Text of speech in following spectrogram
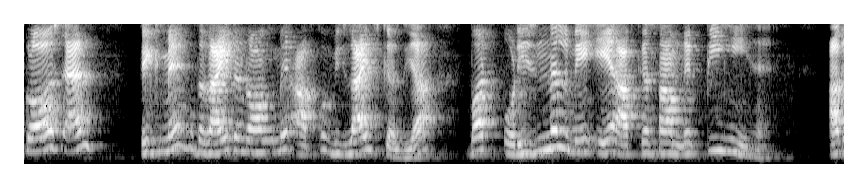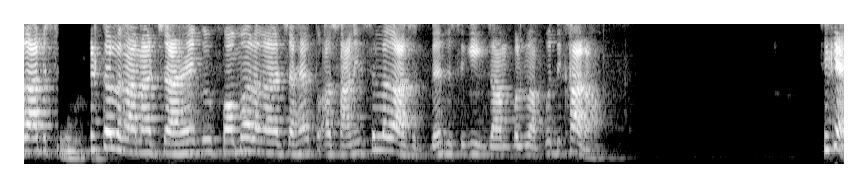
क्रॉस एंड टिक में मतलब राइट एंड रॉन्ग में आपको विजुलाइज कर दिया। बट ओरिजिनल में ए आपके सामने पी ही है। अगर आप इस फ़िल्टर लगाना चाहें कोई फॉर्मूला लगाना चाहें तो आसानी से लगा सकते हैं जैसे कि एग्जांपल में आपको दिखा रहा हूँ। ठीक है?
